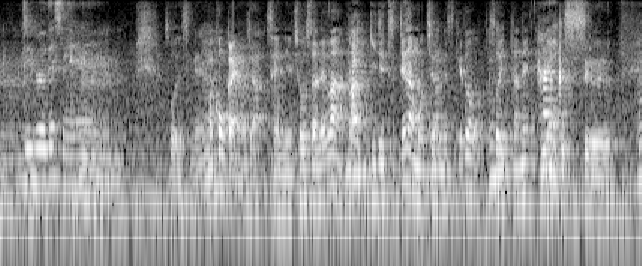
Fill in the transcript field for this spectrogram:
うん。うん。重要ですね、うん。そうですね、うん。まあ、今回のじゃあ潜入調査では、まあはい技術っていうのはもちろんですけど、うん。そういったねリはい。ラックスする、う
